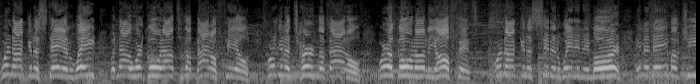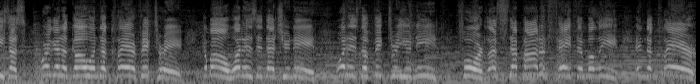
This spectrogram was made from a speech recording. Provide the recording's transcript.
We're not going to stay and wait, but now we're going out to the battlefield. We're going to turn the battle. We're going on the offense. We're not going to sit and wait anymore. In the name of Jesus, we're going to go and declare victory. Come on, what is it that you need? What is the victory you need for? Let's step out in faith and believe and declare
